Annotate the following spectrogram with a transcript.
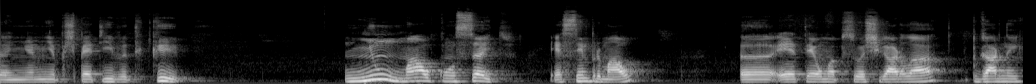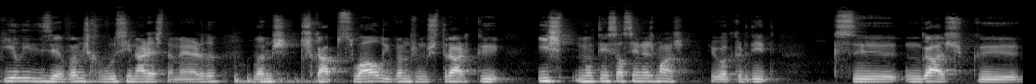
Tenho a minha perspectiva de que nenhum mau conceito é sempre mau. Uh, é até uma pessoa chegar lá, pegar naquilo e dizer vamos revolucionar esta merda, vamos buscar pessoal e vamos mostrar que isto não tem só cenas más. Eu acredito que se um gajo que,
